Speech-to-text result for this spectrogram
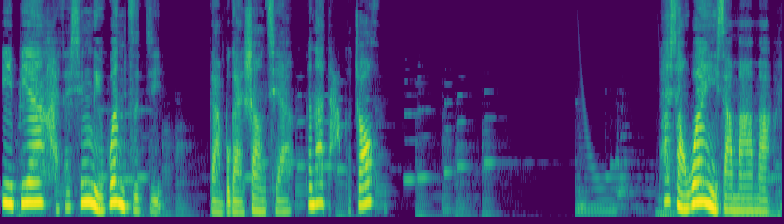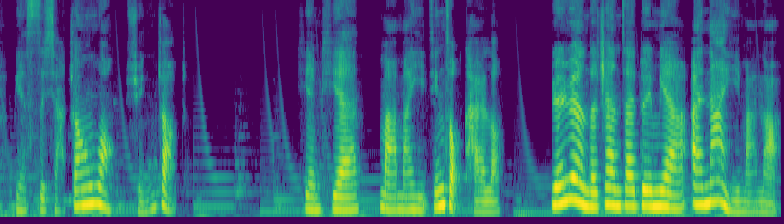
一边还在心里问自己，敢不敢上前跟他打个招呼。他想问一下妈妈，便四下张望寻找着，偏偏妈妈已经走开了，远远的站在对面艾娜姨妈那儿。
